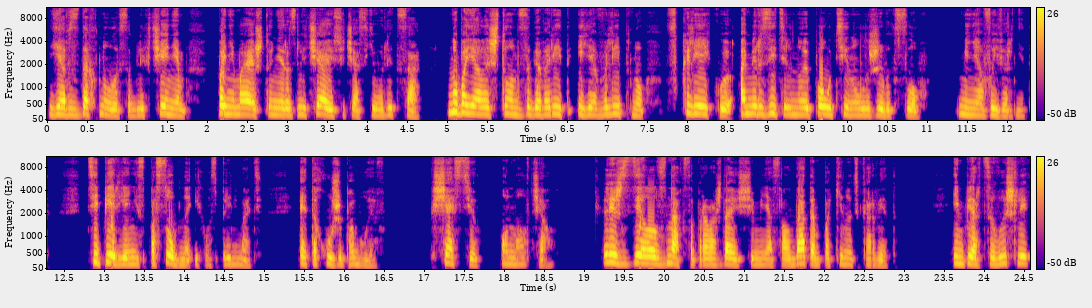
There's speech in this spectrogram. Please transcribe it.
Я вздохнула с облегчением, понимая, что не различаю сейчас его лица, но боялась, что он заговорит, и я влипну в клейкую, омерзительную паутину лживых слов. Меня вывернет. Теперь я не способна их воспринимать. Это хуже побоев. К счастью, он молчал. Лишь сделал знак сопровождающим меня солдатам покинуть корвет. Имперцы вышли,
